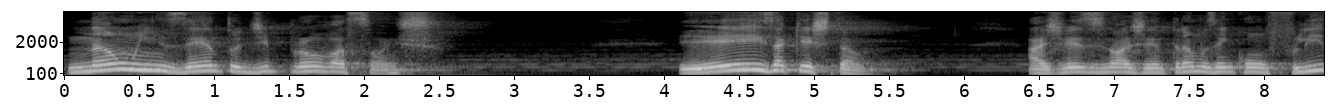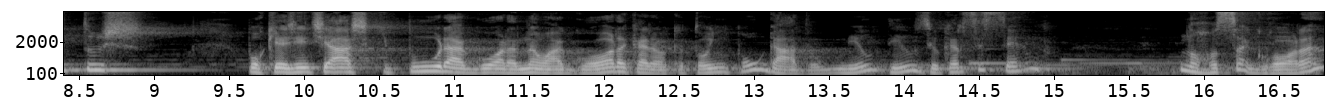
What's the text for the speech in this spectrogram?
não isento de provações. E eis a questão: às vezes nós entramos em conflitos porque a gente acha que por agora, não, agora, carioca, eu estou empolgado. Meu Deus, eu quero ser servo. Nossa, agora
